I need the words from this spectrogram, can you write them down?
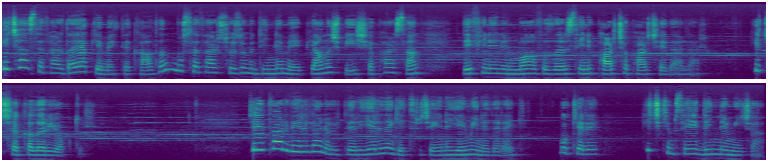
Geçen sefer dayak yemekte kaldın, bu sefer sözümü dinlemeyip yanlış bir iş yaparsan definenin muhafızları seni parça parça ederler. Hiç şakaları yoktur. Cevder verilen öğütleri yerine getireceğine yemin ederek bu kere hiç kimseyi dinlemeyeceğim.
